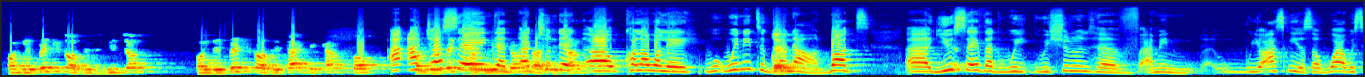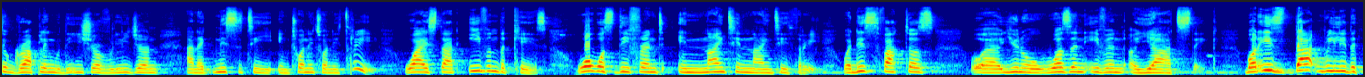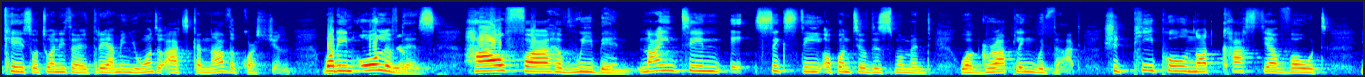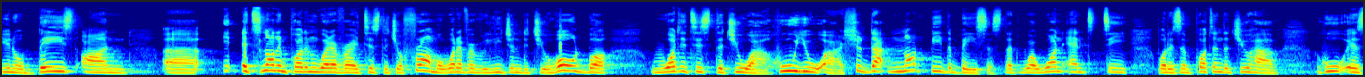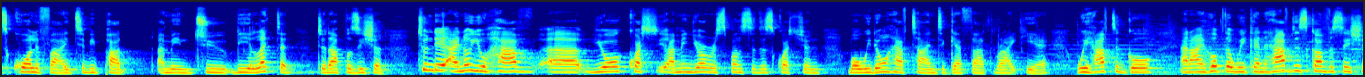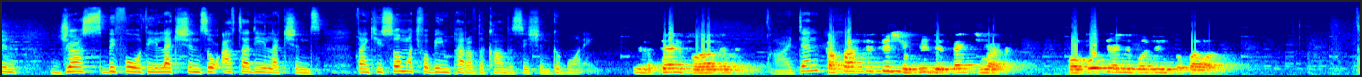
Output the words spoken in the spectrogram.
on the basis of his religion, on the basis of the tribe they come from. I, am just saying that, uh, Tunde uh, Kolawole, we need to go yes. now, but uh, you yes. say that we, we shouldn't have, I mean, you're asking yourself, why are we still grappling with the issue of religion and ethnicity in 2023? Why is that even the case? What was different in 1993, where these factors, uh, you know, wasn't even a yardstick? But is that really the case for 2023? I mean, you want to ask another question. But in all of this, how far have we been? 1960 up until this moment, we're grappling with that. Should people not cast their vote, you know, based on, uh, it's not important whatever it is that you're from or whatever religion that you hold, but what it is that you are, who you are. Should that not be the basis that we're one entity, but it's important that you have who is qualified to be part, I mean, to be elected to that position? Tunde, I know you have uh, your question, I mean, your response to this question, but we don't have time to get that right here. We have to go, and I hope that we can have this conversation just before the elections or after the elections. Thank you so much for being part of the conversation. Good morning. Yeah, thanks for having me. All right, then. Capacity should be the benchmark for putting anybody into power.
